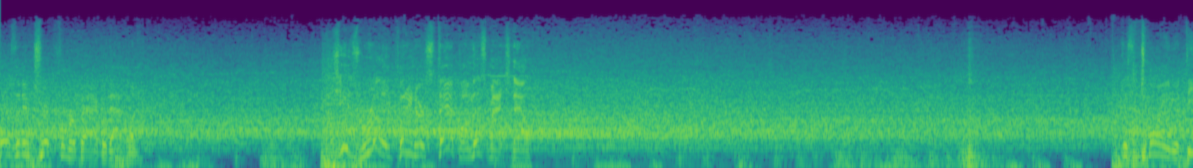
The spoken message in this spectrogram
pulls a new trick from her bag with that one. She is really putting her stamp on this match now. Just toying with the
